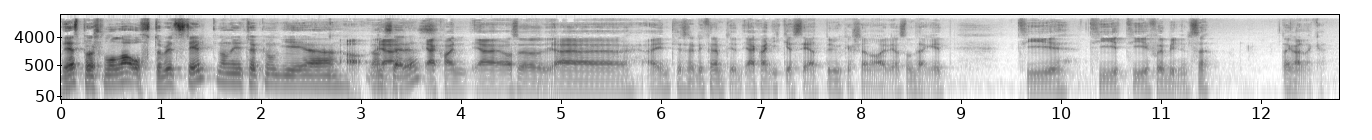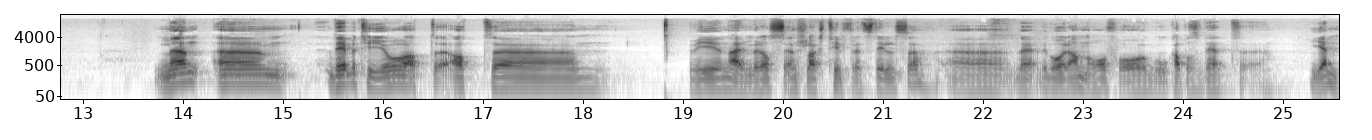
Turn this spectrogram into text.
Det spørsmålet har ofte blitt stilt når ny teknologi eh, ja, lanseres. Jeg, jeg, kan, jeg, altså, jeg er interessert i fremtiden. Jeg kan ikke se et brukerscenario som trenger 10-10-forbindelse. Det kan jeg ikke. Men øh, det betyr jo at, at øh, vi nærmer oss en slags tilfredsstillelse. Uh, det, det går an å få god kapasitet eh, hjem,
